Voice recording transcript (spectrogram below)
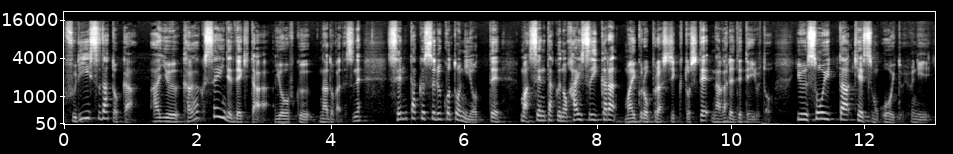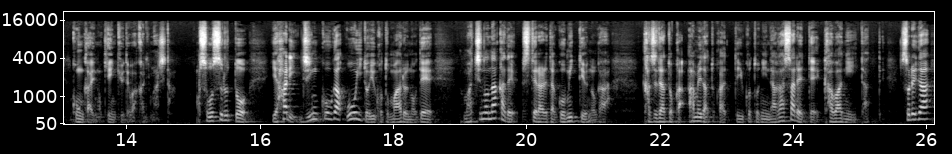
フリースだとかああいう化学繊維でできた洋服などがですね洗濯することによって、まあ、洗濯の排水からマイクロプラスチックとして流れ出ているというそういったケースも多いというふうに今回の研究で分かりました。そうするとやはり人口が多いということもあるので街の中で捨てられたゴミっていうのが風だとか雨だとかっていうことに流されて川に至ってそれが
